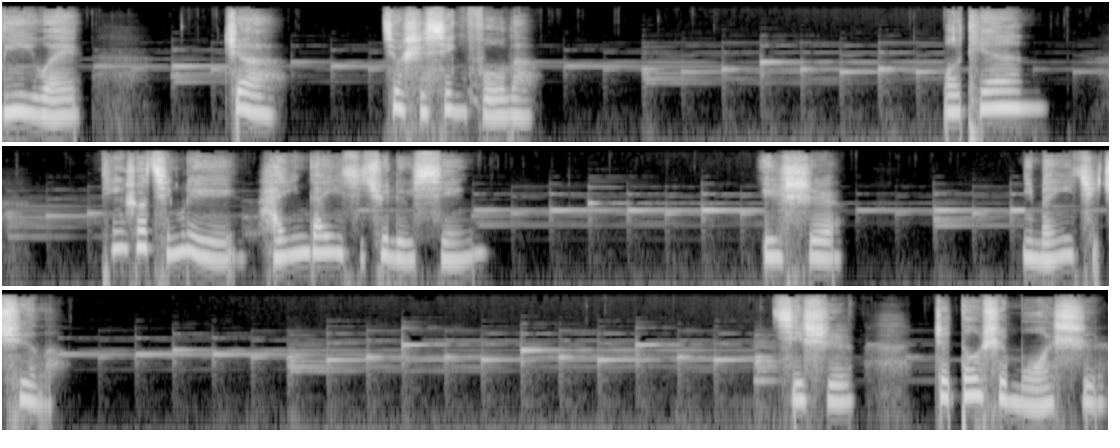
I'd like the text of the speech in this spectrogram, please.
你以为这就是幸福了？某天。听说情侣还应该一起去旅行，于是你们一起去了。其实这都是模式，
